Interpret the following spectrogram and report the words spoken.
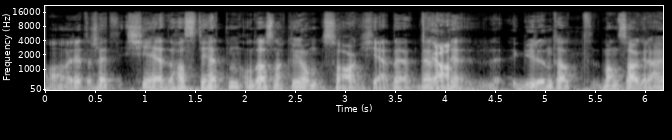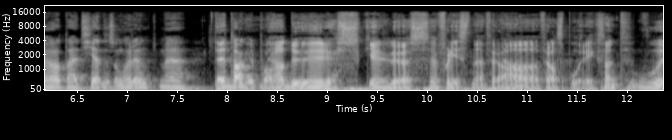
av rett og slett kjedehastigheten. Og da snakker vi om sagkjede. Det, Ja. det, det, grunnen til at man sager, er jo at det er et kjede som går rundt med Det- tagger på. Ja, du røsker løs flisene fra, fra sporet, ikke sant? Hvor,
